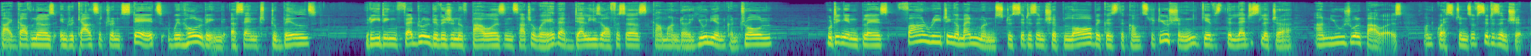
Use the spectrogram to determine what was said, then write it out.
by governors in recalcitrant states withholding assent to bills, reading federal division of powers in such a way that Delhi's officers come under union control, putting in place far reaching amendments to citizenship law because the Constitution gives the legislature unusual powers on questions of citizenship.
